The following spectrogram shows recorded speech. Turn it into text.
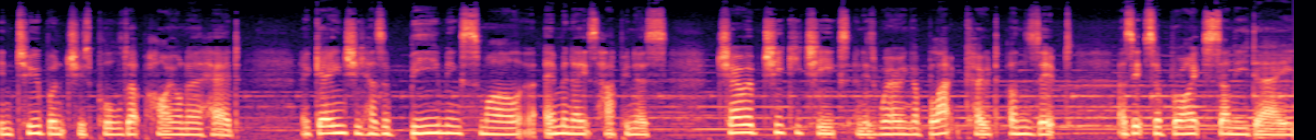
in two bunches pulled up high on her head. Again, she has a beaming smile that emanates happiness cherub cheeky cheeks, and is wearing a black coat unzipped as it's a bright sunny day.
